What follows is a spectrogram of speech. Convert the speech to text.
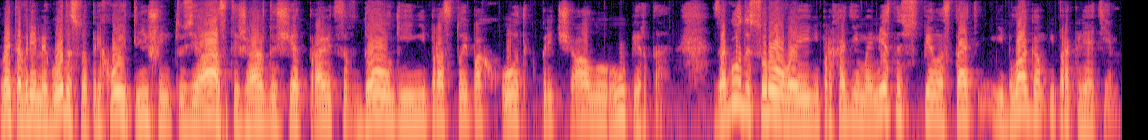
В это время года сюда приходят лишь энтузиасты, жаждущие отправиться в долгий и непростой поход к причалу Руперта. За годы суровая и непроходимая местность успела стать и благом, и проклятием.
